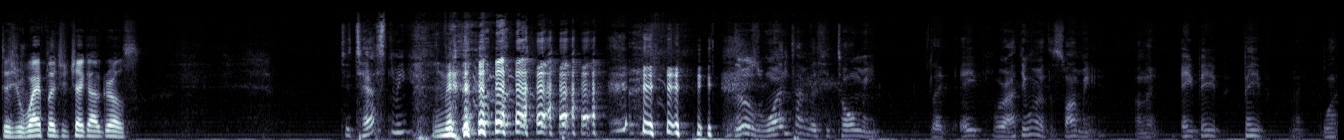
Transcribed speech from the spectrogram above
does your wife let you check out girls? To test me. There was one time that she told me, like, hey, we're, I think we were at the swap meet. I'm like, hey, babe, babe. I'm like, what?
